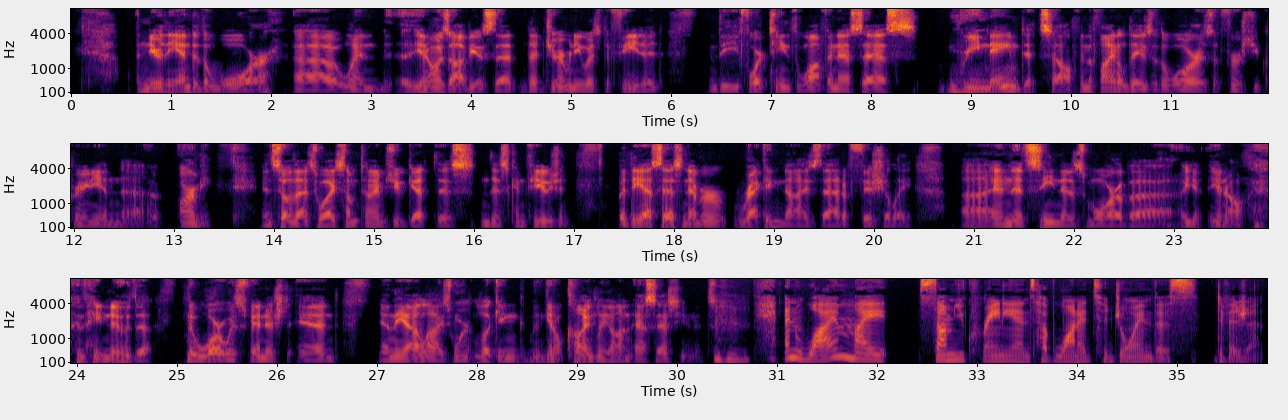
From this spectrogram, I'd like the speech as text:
Near the end of the war, uh, when you know it was obvious that that Germany was defeated, the 14th Waffen SS renamed itself in the final days of the war as the first Ukrainian uh, army. And so that's why sometimes you get this this confusion. But the SS never recognized that officially. Uh, and it's seen as more of a, you know, they knew the, the war was finished and and the Allies weren't looking, you know, kindly on SS units. Mm-hmm. And why might some Ukrainians have wanted to join this division?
